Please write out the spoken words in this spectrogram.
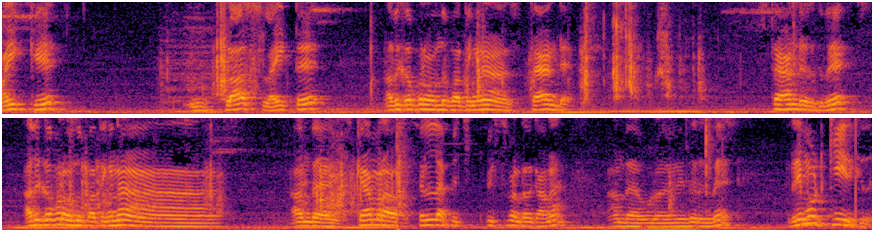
mic flash light அதுக்கப்புறம் வந்து பார்த்தீங்கன்னா ஸ்டாண்டு ஸ்டாண்டு இருக்குது. அதுக்கப்புறம் வந்து பார்த்திங்கன்னா அந்த கேமரா செல்லை பிக்ஸ் பிக்ஸ் பண்ணுறதுக்கான அந்த ஒரு இது இருக்குது. ரிமோட் கீ இருக்குது.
